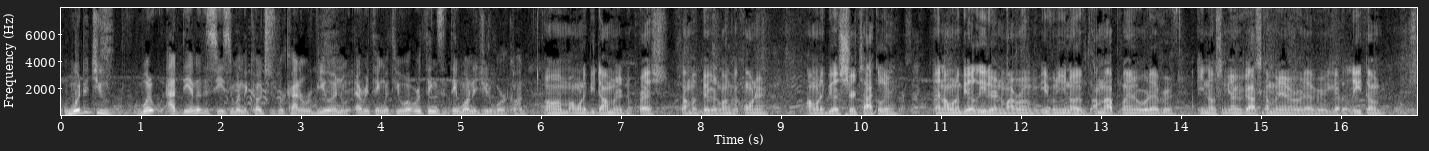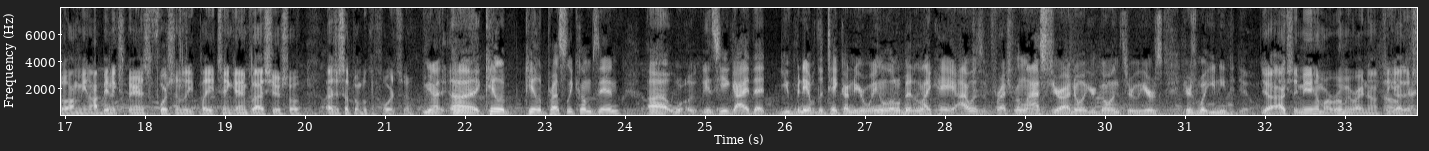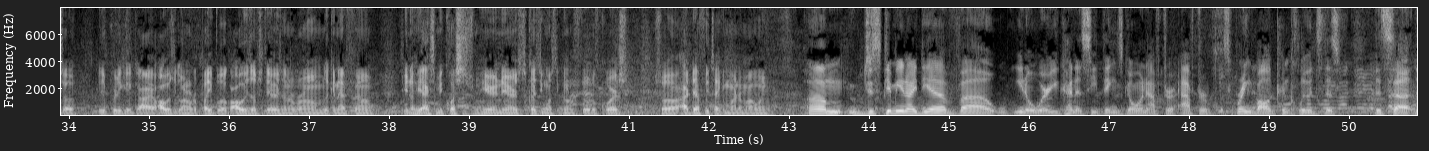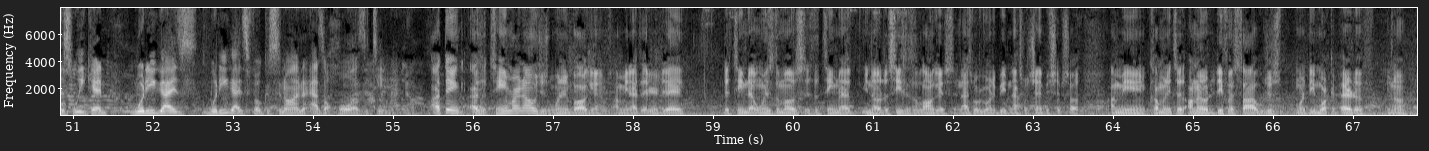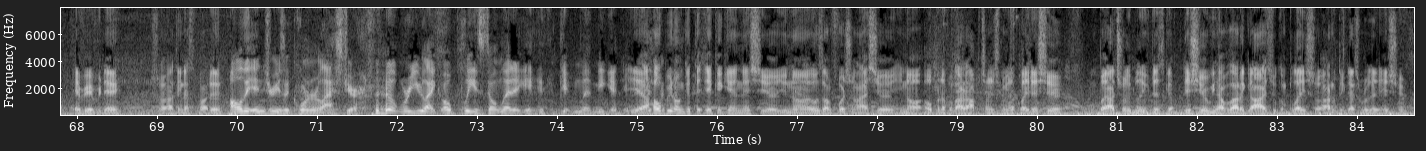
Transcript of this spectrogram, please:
What did you what at the end of the season when the coaches were kind of reviewing everything with you? What were things that they wanted you to work on? Um, I want to be dominant in press, so I'm a bigger, longer corner. I want to be a sure tackler, and I want to be a leader in my room. Even you know if I'm not playing or whatever, you know some younger guys coming in or whatever, you got to lead them. So I mean, I've been experienced. Fortunately, played ten games last year, so that's just something I'm looking forward to. Yeah, uh, Caleb Caleb Presley comes in. Uh, is he a guy that you've been able to take under your wing a little bit and like, hey, I was a freshman last year. I know what you're going through. Here's here's what you need to do. Yeah, actually, me and him are rooming right now together. okay. So he's a pretty good guy. Always going over the playbook. Always upstairs in the room looking at film. You know, he asks me questions from here and there because he wants to get on the field, of course. So I definitely take him under my wing. Um, just give me an idea of uh, you know where you kind of see things going after after spring ball concludes this this uh, this weekend. What are you guys What are you guys focusing on as a whole as a team right now? I think as a team right now, just winning ball games. I mean, at the end of the day, the team that wins the most is the team that you know the season's the longest, and that's what we want to be national championship. So, I mean, coming into I know the defense side, we just want to be more competitive. You know, every every day. So I think that's about it. All the injuries at corner last year. Were you like, oh please don't let it get, let me get it? Yeah, I hope we don't get the ick again this year. You know, it was unfortunate last year. You know, opened up a lot of opportunities for me to play this year. But I truly believe this this year we have a lot of guys who can play, so I don't think that's really an issue.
